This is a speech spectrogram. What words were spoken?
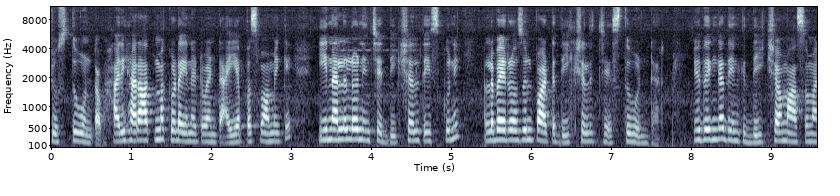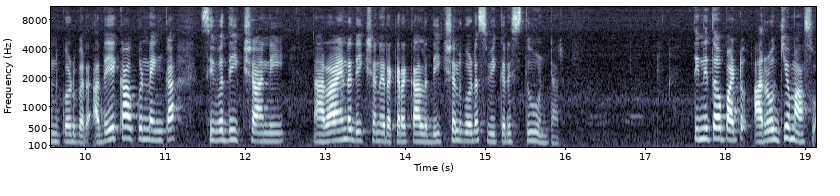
చూస్తూ ఉంటాం. హరిహరాత్మకుడైనటువంటి అయ్యప్ప స్వామికి ఈ నెలలో నుంచే దీక్షలు తీసుకుని నలభై రోజుల పాటు దీక్షలు చేస్తూ ఉంటారు. ఈ విధంగా దీనికి దీక్షా మాసం అని కూడా అదే కాకుండా ఇంకా శివ దీక్ష అని నారాయణ దీక్ష అని రకరకాల దీక్షలు కూడా స్వీకరిస్తూ ఉంటారు. దీనితో పాటు ఆరోగ్య మాసం.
